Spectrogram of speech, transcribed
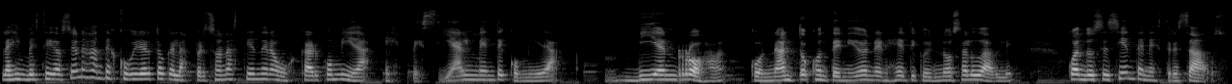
Las investigaciones han descubierto que las personas tienden a buscar comida, especialmente comida bien roja, con alto contenido energético y no saludable, cuando se sienten estresados.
